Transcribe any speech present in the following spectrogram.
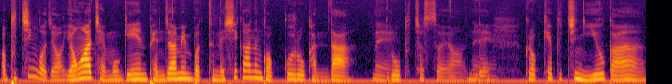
아, 붙인 거죠. 영화 제목인 벤자민 버튼의 시간은 거꾸로 간다로 네. 붙였어요. 근데 네. 그렇게 붙인 이유가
